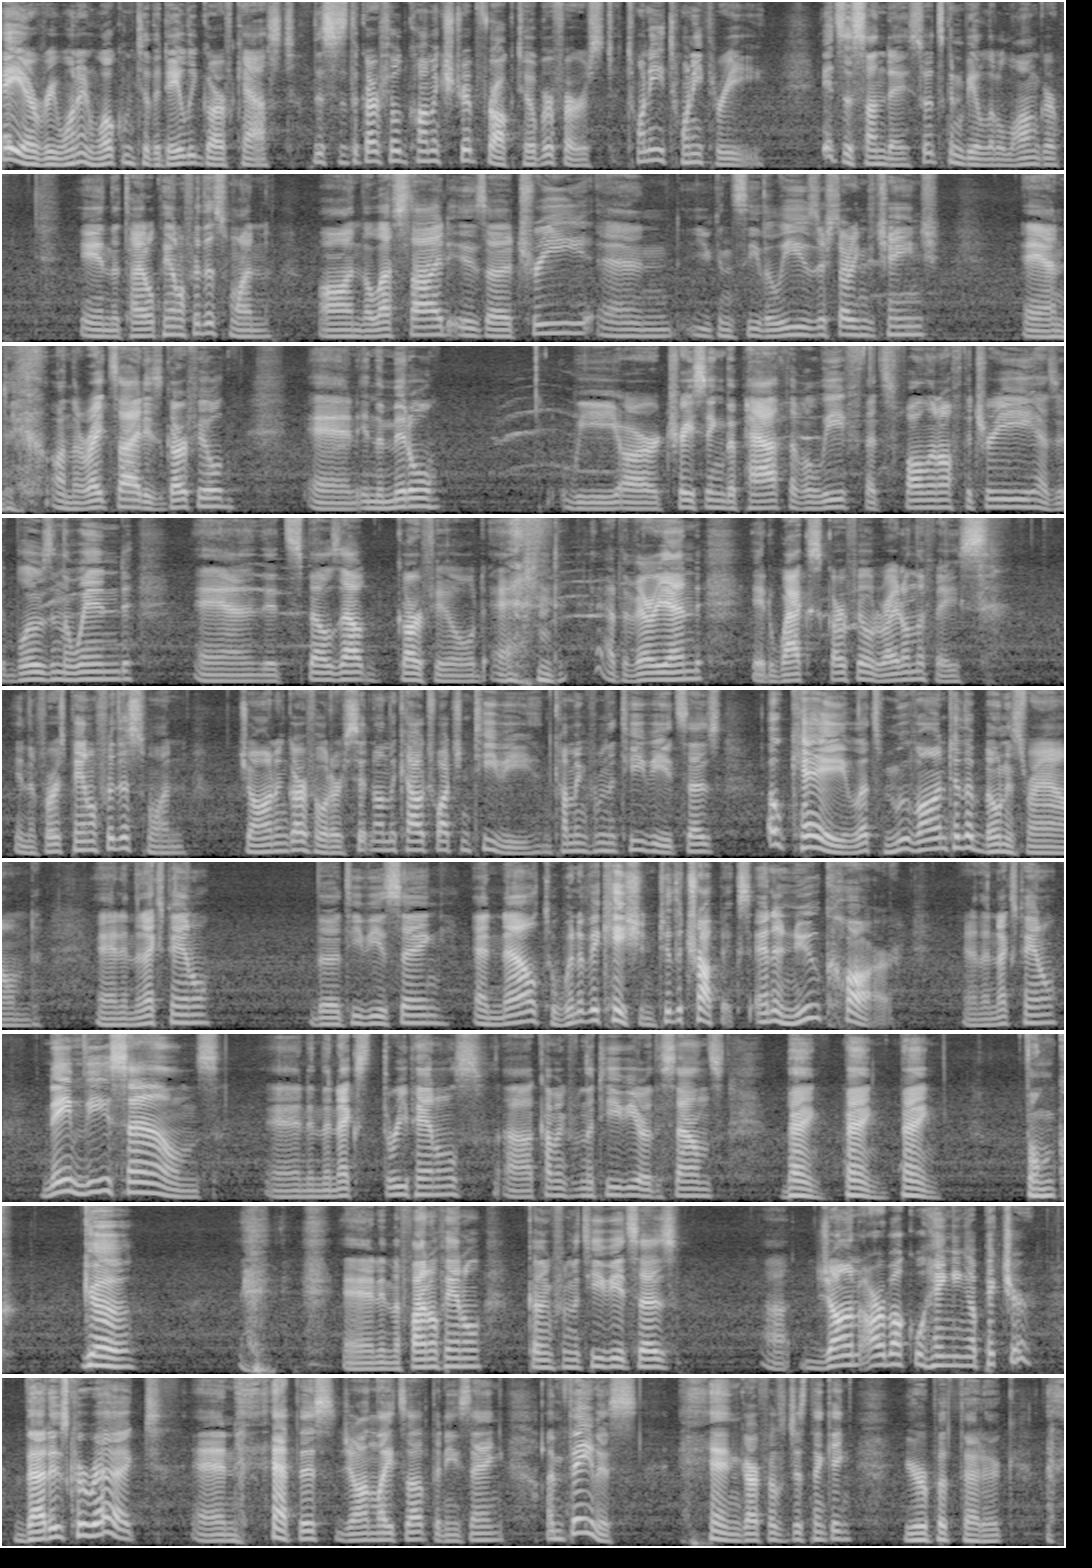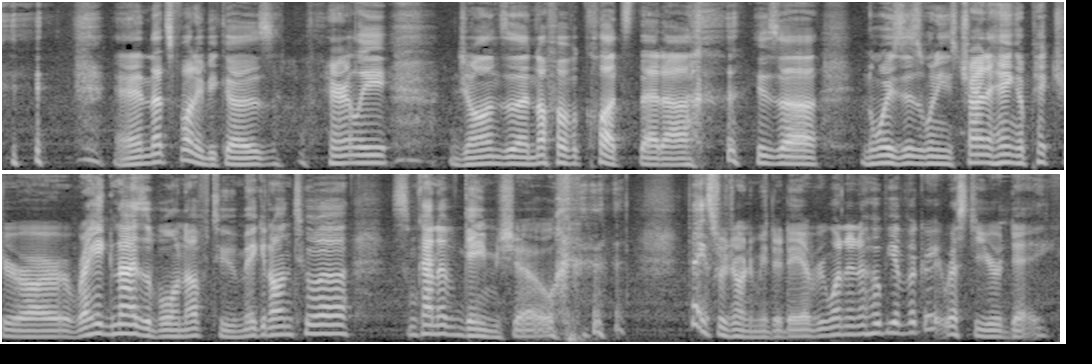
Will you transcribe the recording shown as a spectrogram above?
Hey everyone, and welcome to the Daily Garfcast. This is the Garfield comic strip for October 1st, 2023. It's a Sunday, so it's going to be a little longer. In the title panel for this one, on the left side is a tree, and you can see the leaves are starting to change. And on the right side is Garfield, and in the middle, we are tracing the path of a leaf that's fallen off the tree as it blows in the wind and it spells out Garfield. And at the very end, it whacks Garfield right on the face. In the first panel for this one, Jon and Garfield are sitting on the couch watching TV, and coming from the TV, it says, Okay, let's move on to the bonus round. And in the next panel, the TV is saying, And now to win a vacation to the tropics and a new car. And in the next panel, Name these sounds. And in the next three panels, uh, coming from the TV, are the sounds bang, bang, bang, funk, ga. and in the final panel, coming from the TV, it says, uh, Jon Arbuckle hanging a picture? That is correct. And at this, Jon lights up and he's saying, I'm famous. And Garfield's just thinking, You're pathetic. and that's funny because apparently Jon's enough of a klutz that uh, his uh, noises when he's trying to hang a picture are recognizable enough to make it onto a some kind of game show. Thanks for joining me today, everyone, and I hope you have a great rest of your day.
